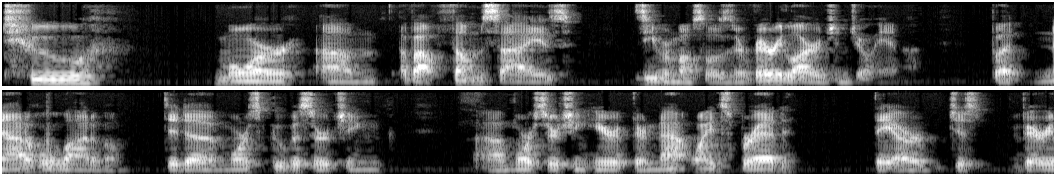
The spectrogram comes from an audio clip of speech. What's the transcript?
two more um, about thumb size zebra mussels. They're very large in Johanna, but not a whole lot of them. Did uh, more scuba searching, uh, more searching here. They're not widespread. They are just very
